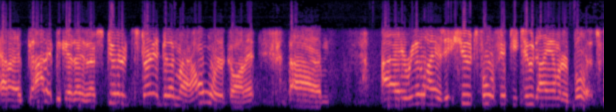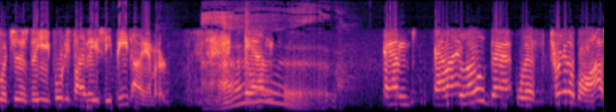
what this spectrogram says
and I got it because as I started, started doing my homework on it, um, I realized it shoots 452 diameter bullets, which is the 45 ACP diameter. Ah. And and and I load that with Trail Boss,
